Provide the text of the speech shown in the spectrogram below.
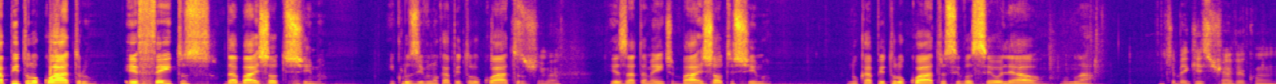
Capítulo 4. Efeitos da baixa autoestima. Inclusive no capítulo 4, Autoestima? exatamente, baixa autoestima. No capítulo 4, se você olhar, ó, vamos lá, Não sabia que isso tinha a ver com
